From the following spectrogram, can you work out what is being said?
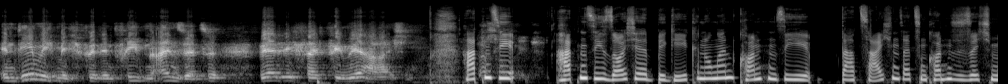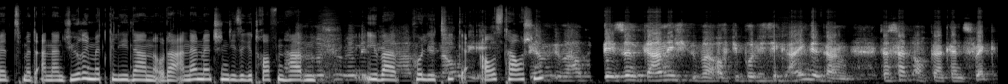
in dem ich mich für den Frieden einsetze, werde ich vielleicht viel mehr erreichen. Hatten Sie, hatten Sie solche Begegnungen? Konnten Sie da Zeichen setzen? Konnten Sie sich mit, mit anderen Jurymitgliedern oder anderen Menschen, die Sie getroffen haben, über Politik genau austauschen? Wir, wir, sind gar nicht über, auf die Politik eingegangen. Das hat auch gar keinen Zweck,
